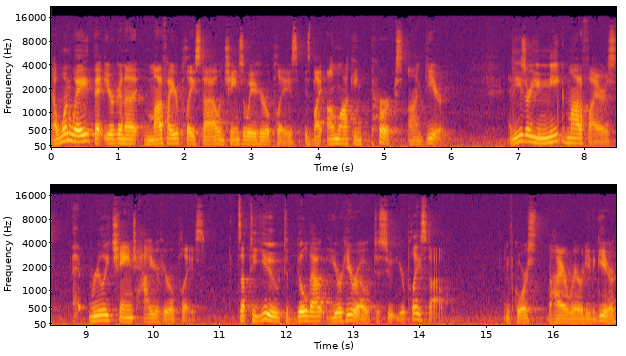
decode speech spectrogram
Now, one way that you're going to modify your playstyle and change the way your hero plays is by unlocking perks on gear. And these are unique modifiers that really change how your hero plays. It's up to you to build out your hero to suit your playstyle. And of course, the higher rarity the gear,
